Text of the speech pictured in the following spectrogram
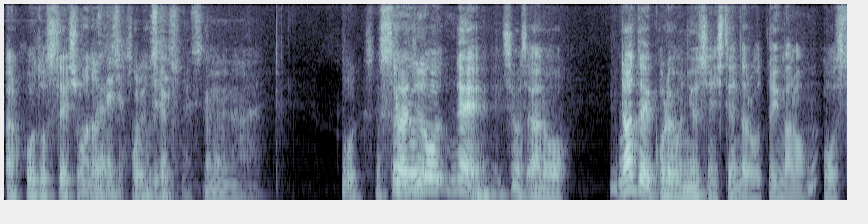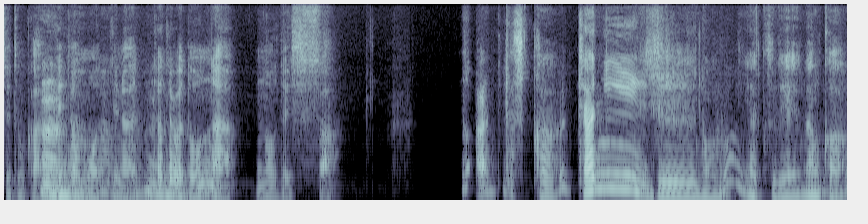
あの報道ステーションね。報道ステーション、報道ステーションですね。そうです先ほどね、すみません、あの、なぜこれをニュースにしてんだろうと、今のポステとか出て思うっていうのは、うん例えばどんなのですか、あ確かジャニーズのやつでなんか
